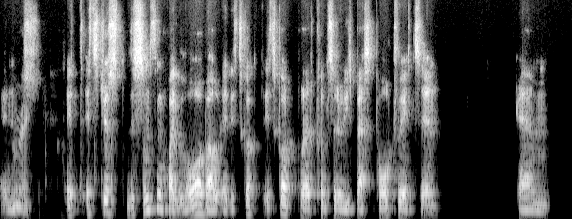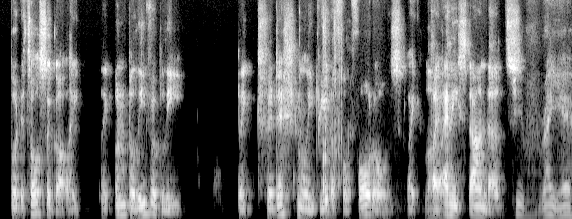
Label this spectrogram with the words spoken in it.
and Alright. it it's just there's something quite raw about it. It's got it's got what I'd consider his best portraits in, um, but it's also got like like unbelievably like traditionally beautiful photos, like by any standards. Gee, right, yeah.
